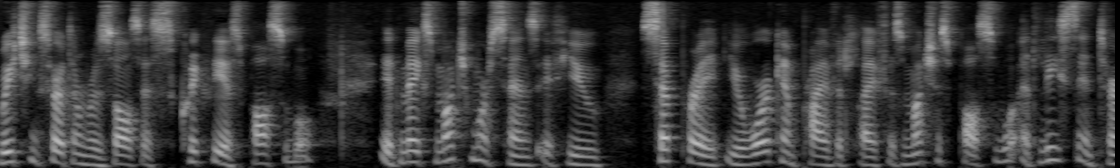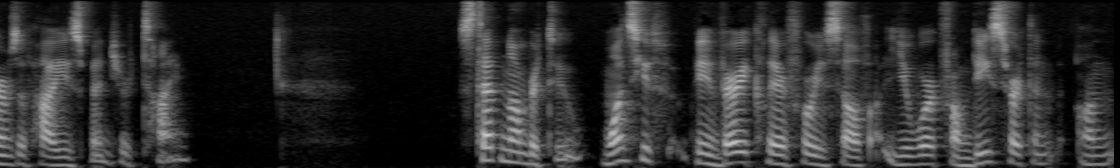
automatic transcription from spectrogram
reaching certain results as quickly as possible, it makes much more sense if you separate your work and private life as much as possible, at least in terms of how you spend your time. Step number two, once you've been very clear for yourself, you work from these certain on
